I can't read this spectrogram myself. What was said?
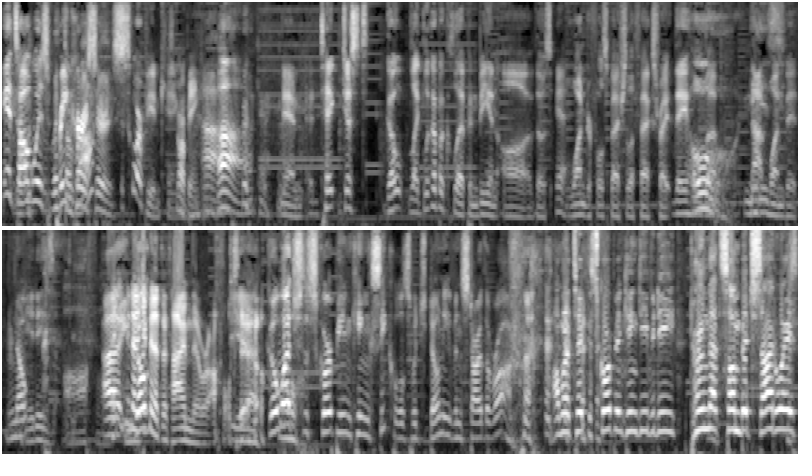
It's always With The The precursors. Scorpion King. Scorpion. King. Ah okay. Man, take just go like look up a clip and be in awe of those Yeah. wonderful special effects. Right, they hold Oh, up not is- one bit. Nope. It is awful. Uh, you know, go- even at the time, they were awful too. Yeah. Go watch the Scorpion King sequels, which don't even star The Rock. I'm gonna take the Scorpion King DVD, turn that sumbitch sideways,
